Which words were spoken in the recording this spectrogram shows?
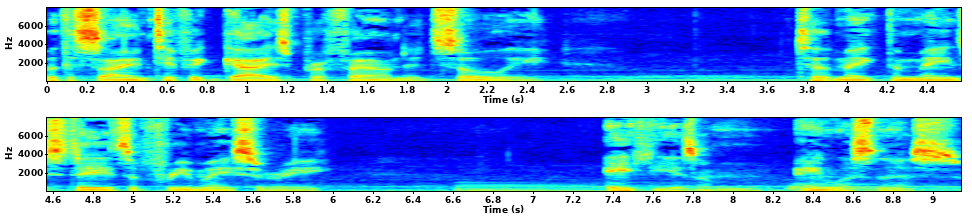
with a scientific guise profounded solely to make the mainstays of Freemasonry atheism, aimlessness,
